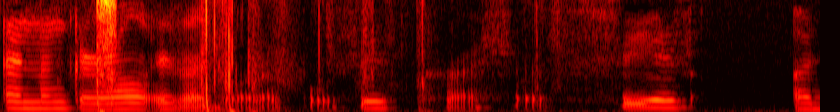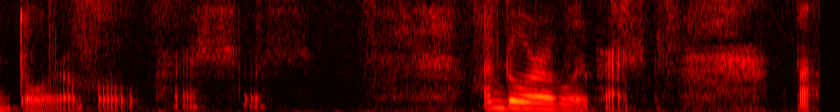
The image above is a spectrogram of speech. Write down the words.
And the girl is adorable. She's precious. She is adorable, precious. Adorably precious. But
